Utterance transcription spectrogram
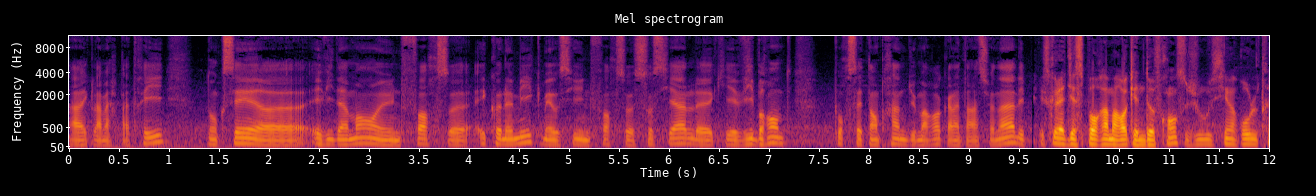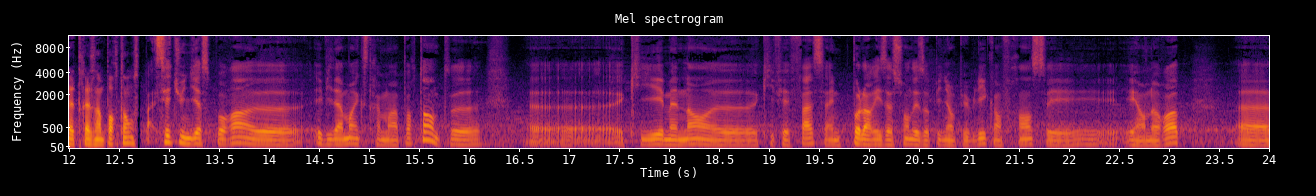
avec la mère patrie. Donc c'est euh, évidemment une force économique, mais aussi une force sociale qui est vibrante pour cette empreinte du Maroc à l'international. Est-ce que la diaspora marocaine de France joue aussi un rôle très très important? Bah, C'est une diaspora euh, évidemment extrêmement importante. Euh, euh, qui est maintenant euh, qui fait face à une polarisation des opinions publiques en France et, et en Europe euh,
